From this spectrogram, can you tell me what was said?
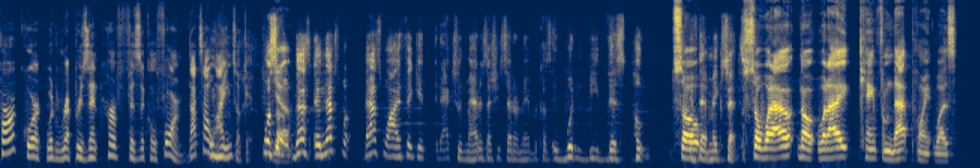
her quirk would represent her physical form. That's how I Mhm. took it. Well, so Yeah. that's and that's what that's why I think it, it actually matters that she said her name because it wouldn't be this potent So if that makes sense. So what I no what I came from that point was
